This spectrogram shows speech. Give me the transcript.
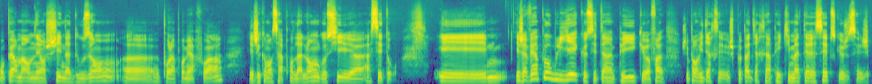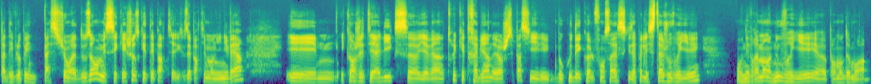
Mon père m'a emmené en Chine à 12 ans euh, pour la première fois et j'ai commencé à apprendre la langue aussi euh, assez tôt. Et, j'avais un peu oublié que c'était un pays que, enfin, j'ai pas envie de dire que je peux pas dire que c'est un pays qui m'intéressait parce que je j'ai pas développé une passion à 12 ans, mais c'est quelque chose qui était parti, qui faisait partie de mon univers. Et, et quand j'étais à l'X, euh, il y avait un truc qui est très bien. D'ailleurs, je sais pas si beaucoup d'écoles font ça, ce qu'ils appellent les stages ouvriers on est vraiment un ouvrier euh, pendant deux mois.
